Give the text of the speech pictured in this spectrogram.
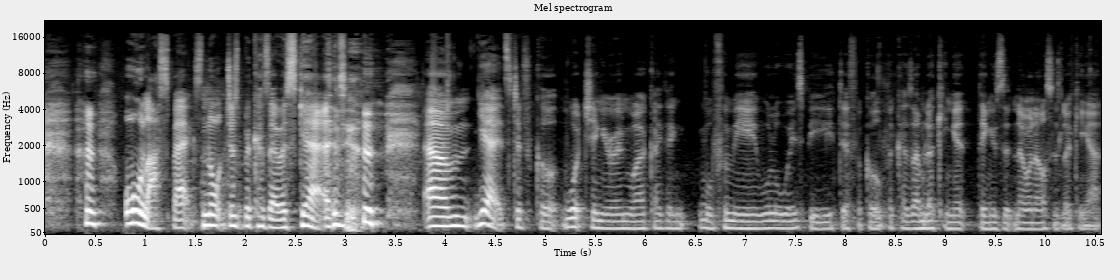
All aspects, not just because I was scared. um, yeah, it's difficult. Watching your own work, I think, well, for me, will always be difficult because I'm looking at things that no one else is looking at.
